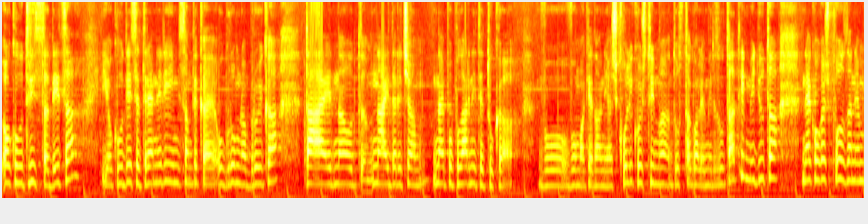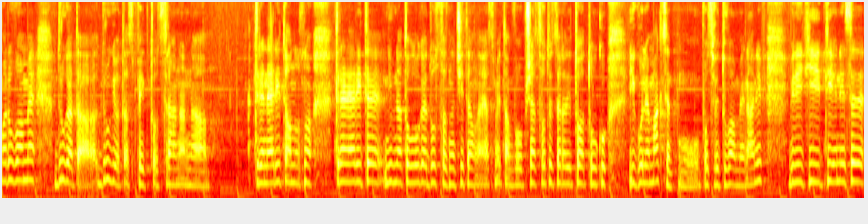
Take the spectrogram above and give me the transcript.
околу 300 деца и околу 10 тренери и мислам дека е огромна бројка. Таа е една од нај да речам најпопуларните тука во во Македонија школи кои што има доста големи резултати, меѓутоа некогаш позанемаруваме другата другиот аспект од страна на тренерите, односно тренерите, нивната улога е доста значителна, јас сметам во општеството и заради тоа толку и голем акцент му посветуваме на нив, бидејќи тие не се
